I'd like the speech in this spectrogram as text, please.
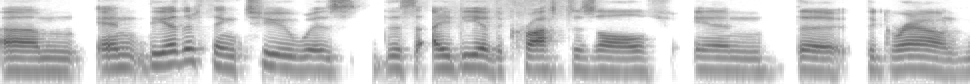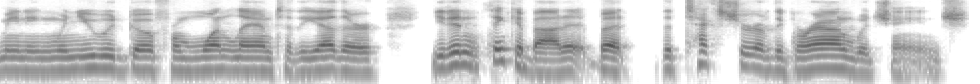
Um, and the other thing too was this idea of the cross dissolve in the the ground, meaning when you would go from one land to the other, you didn't think about it, but the texture of the ground would change.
